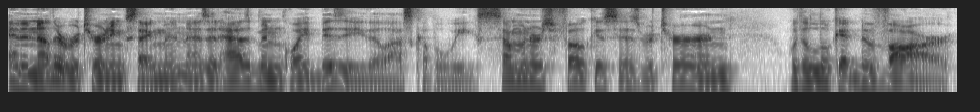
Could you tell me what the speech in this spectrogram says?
And another returning segment, as it has been quite busy the last couple weeks, Summoner's Focus has returned with a look at Navarre,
